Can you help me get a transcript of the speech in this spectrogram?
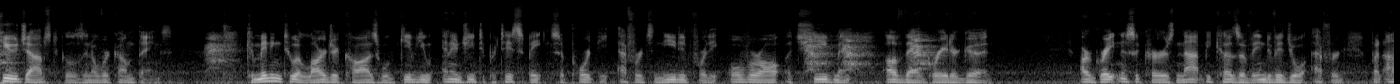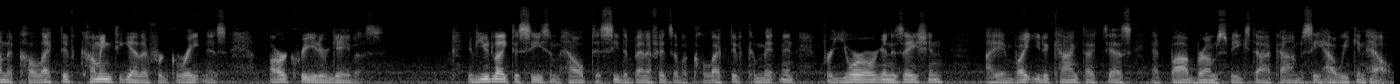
huge obstacles and overcome things. Committing to a larger cause will give you energy to participate and support the efforts needed for the overall achievement of that greater good. Our greatness occurs not because of individual effort, but on the collective coming together for greatness our Creator gave us. If you'd like to see some help to see the benefits of a collective commitment for your organization, I invite you to contact us at bobbrumspeaks.com to see how we can help.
